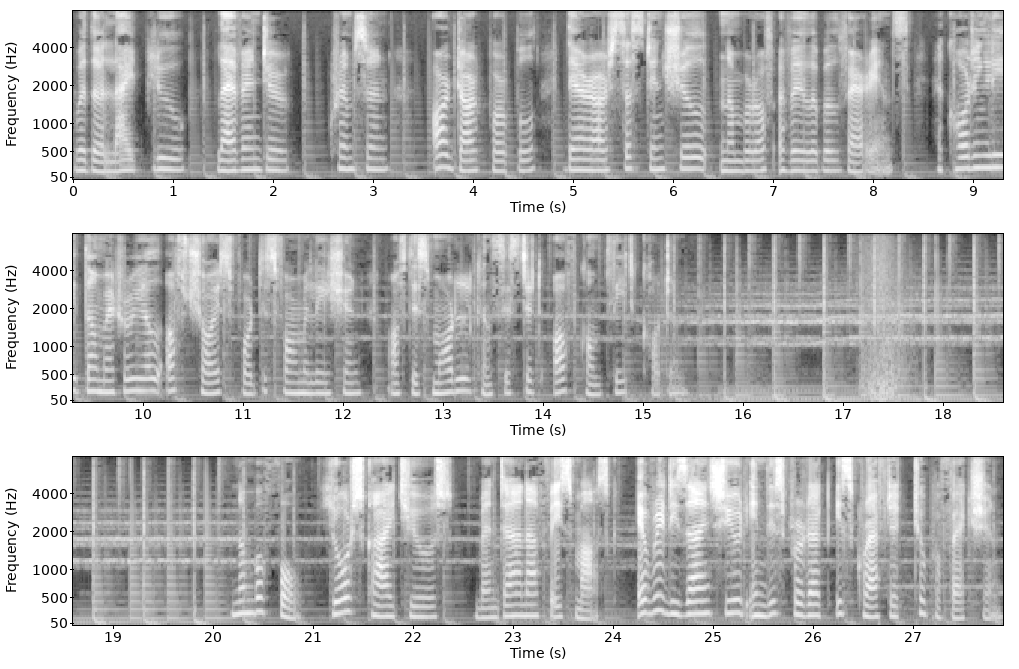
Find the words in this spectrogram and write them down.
whether light blue, lavender, crimson, or dark purple, there are substantial number of available variants. Accordingly, the material of choice for this formulation of this model consisted of complete cotton. Number 4. URSKYTOUS Bandana Face Mask. Every design suit in this product is crafted to perfection.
